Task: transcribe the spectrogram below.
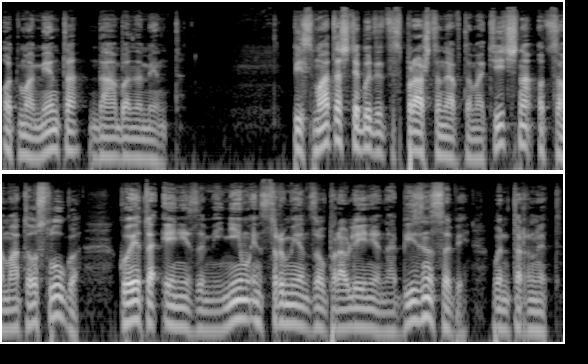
от момента на абонамента. Писмата ще бъдат изпращани автоматично от самата услуга – което е незаменим инструмент за управление на бизнеса в интернет.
